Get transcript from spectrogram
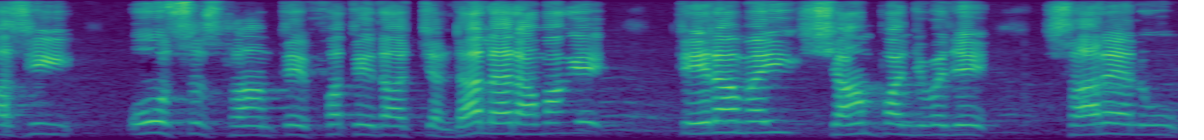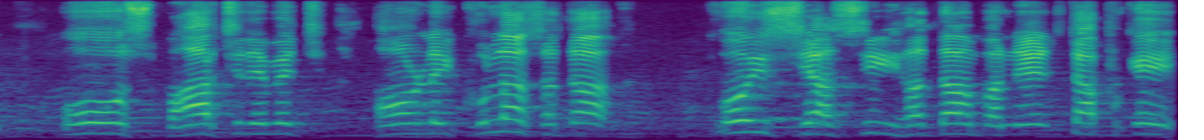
ਅਸੀਂ ਉਸ ਸਥਾਨ ਤੇ ਫਤਿਹ ਦਾ ਝੰਡਾ ਲਹਿਰਾਵਾਂਗੇ। 13 ਮਈ ਸ਼ਾਮ 5 ਵਜੇ ਸਾਰਿਆਂ ਨੂੰ ਉਸ ਮਾਰਚ ਦੇ ਵਿੱਚ ਆਉਣ ਲਈ ਖੁੱਲਾ ਸੱਦਾ, ਕੋਈ ਸਿਆਸੀ ਹੱਦਾਂ ਬੰਨੇ ਟੱਪ ਕੇ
